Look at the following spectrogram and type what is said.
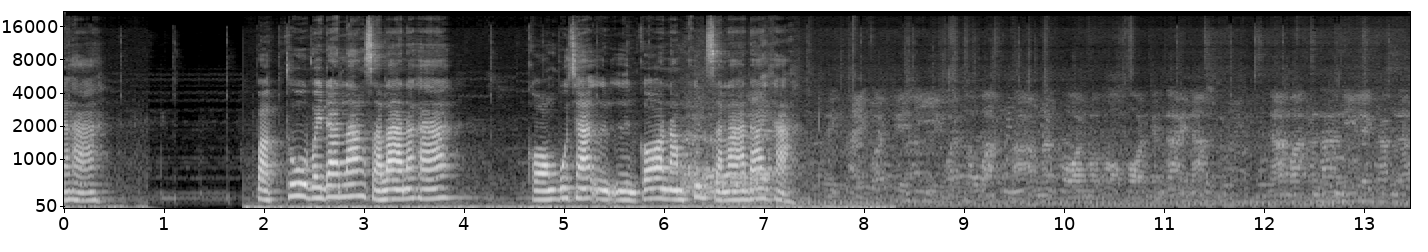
นะคะ ปักทูบไว้ด้านล่างศาลานะคะ ของบูชาอื่นๆ ก็นำขึ้นศาลาได้ค่ะ ไอ้ไข่วัดเจดีย์วัดสว่างสามนครมาขอพรกันได้นะนะมาทางด้านนี้เลยครับนะ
